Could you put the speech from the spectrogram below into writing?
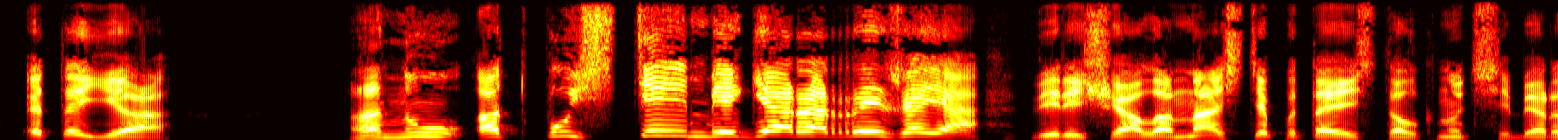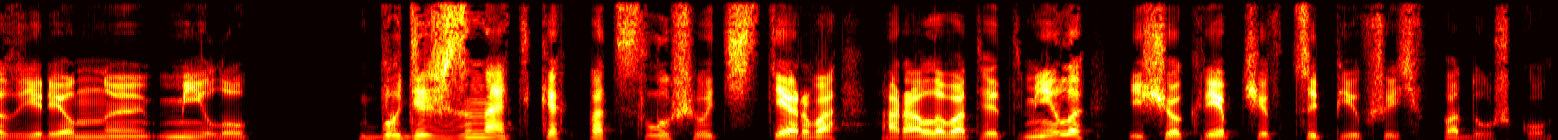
— это я. «А ну, отпусти, Мегера рыжая!» — верещала Настя, пытаясь толкнуть себя разъяренную Милу. «Будешь знать, как подслушивать, стерва!» — орала в ответ Мила, еще крепче вцепившись в подушку.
